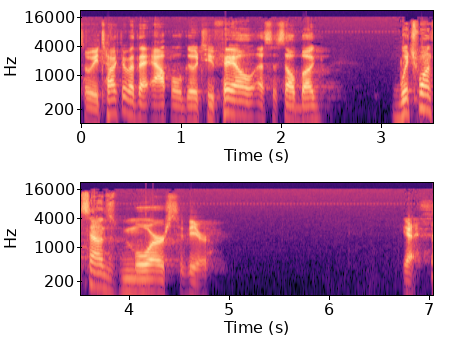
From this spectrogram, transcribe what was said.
So we talked about the Apple go to fail SSL bug. Which one sounds more severe? Yes.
